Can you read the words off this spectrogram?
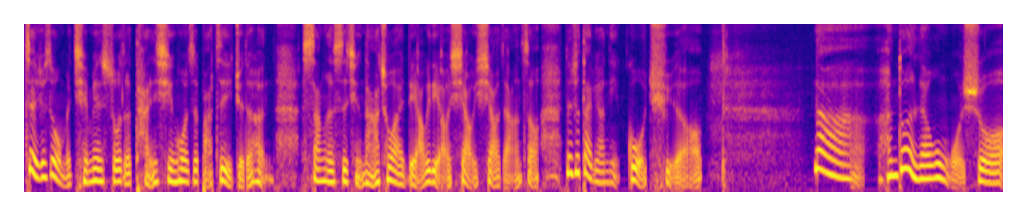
这也就是我们前面说的弹性，或者把自己觉得很伤的事情拿出来聊一聊、笑一笑这样子哦，那就代表你过去了哦。那很多人在问我说：“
